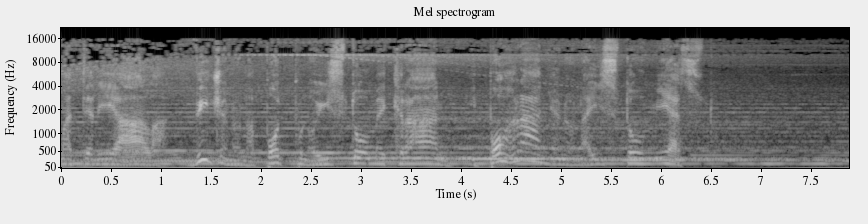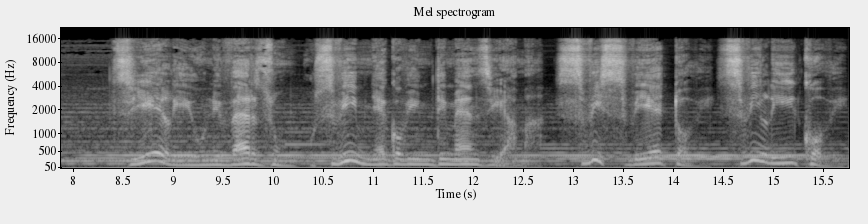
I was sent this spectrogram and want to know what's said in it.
materijala, viđeno na potpuno istom ekranu i pohranjeno na istom mjestu. Cijeli univerzum u svim njegovim dimenzijama, svi svijetovi, svi likovi,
